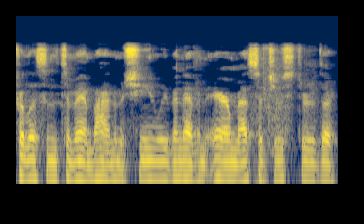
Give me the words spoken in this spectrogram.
For listening to Man Behind the Machine. We've been having error messages through the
